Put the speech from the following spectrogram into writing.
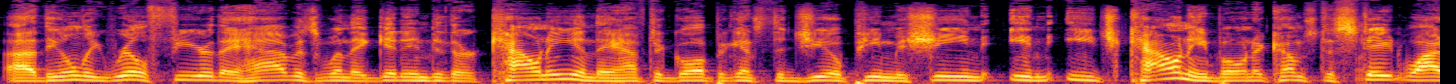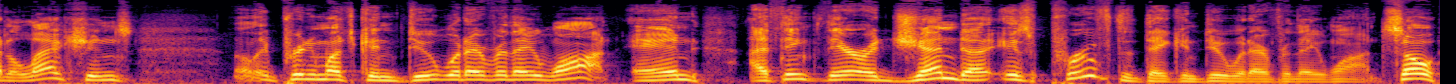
Uh, the only real fear they have is when they get into their county and they have to go up against the GOP machine in each county. But when it comes to statewide elections, well, they pretty much can do whatever they want. And I think their agenda is proof that they can do whatever they want. So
